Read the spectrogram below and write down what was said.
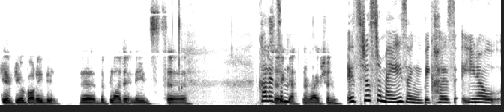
give your body the, the, the blood it needs to God, it's to get an erection. It's just amazing because you know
